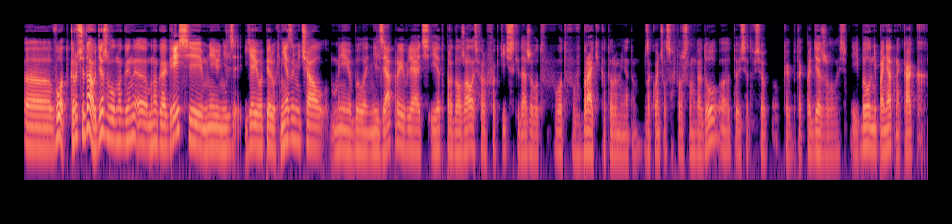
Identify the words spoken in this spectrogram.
Э, вот, короче, да, удерживал много, э, много агрессии, мне ее нельзя... Я ее, во-первых, не замечал, мне ее было нельзя проявлять, и это продолжалось фактически даже вот, вот в браке, который у меня там закончился в прошлом году, э, то есть это все как бы так поддерживалось. И было непонятно, как...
